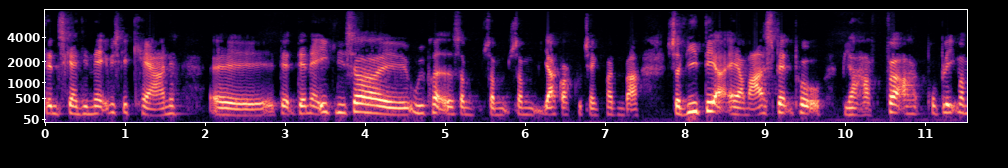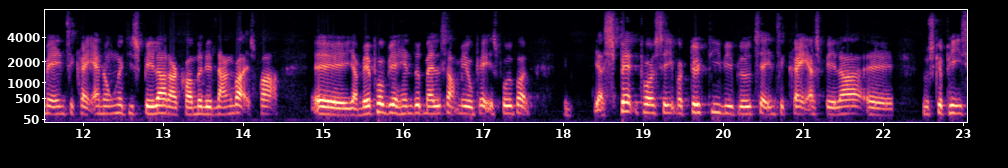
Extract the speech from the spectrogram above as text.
den skandinaviske kerne, øh, den, den er ikke lige så øh, udbredt, som, som, som jeg godt kunne tænke mig, den var. Så lige der er jeg meget spændt på. Vi har haft før problemer med at integrere nogle af de spillere, der er kommet lidt langvejs fra. Øh, jeg er med på, at vi har hentet dem alle sammen i europæisk fodbold. Men jeg er spændt på at se, hvor dygtige vi er blevet til at integrere spillere. Øh, nu skal PC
